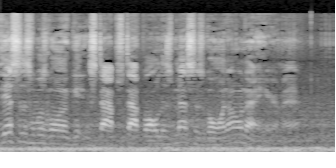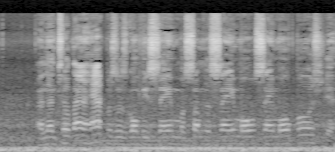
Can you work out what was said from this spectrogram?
this is what's going to get stop stop all this mess that's going on out here, man. And until that happens, it's going to be same some of the same old same old bullshit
